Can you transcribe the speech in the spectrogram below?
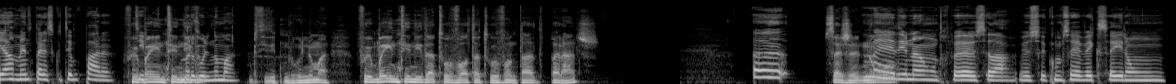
realmente parece que o tempo para. Foi tipo, bem entendido. Mergulho no mar. Tipo, mergulho no mar. Foi bem entendida a tua volta, a tua vontade de parares? Ou seja, não. Médio não, de repente, sei lá, eu comecei a ver que saíram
